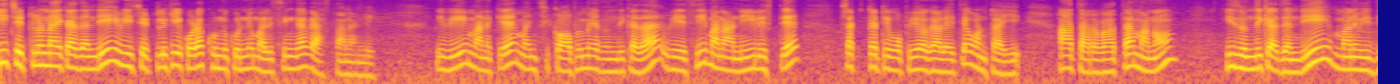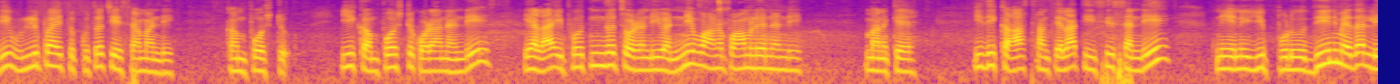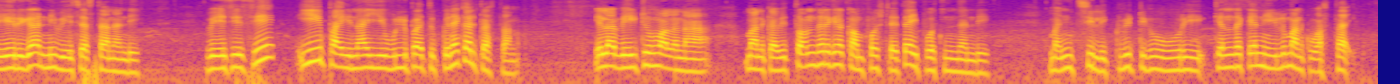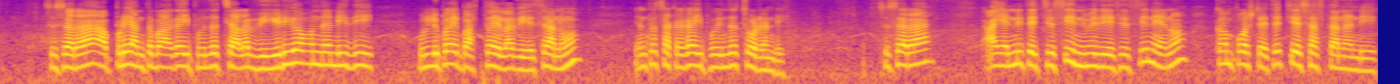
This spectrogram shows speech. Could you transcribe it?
ఈ చెట్లు ఉన్నాయి కదండి. ఈ చెట్లకి కూడా కొన్ని కొన్ని మలిసింగా వేస్తానండి. ఇవి మనకే మంచి కాపు మీద ఉంది కదా. వేసి మన నీళ్ళు ఇస్తే చక్కటి ఉపయోగాలు అయితే ఉంటాయి. ఆ తర్వాత మనం ఇది ఉంది కదండి. మనం ఇది ఉల్లిపాయ తుక్కుతో చేసామండి. కంపోస్టు. ఈ కంపోస్ట్ కూడానండి ఎలా అయిపోతుందో చూడండి. ఇవన్నీ వానపాములేనండి మనకే. ఇది కాస్త అంత ఇలా తీసేసండి. నేను ఇప్పుడు దీని మీద లేరుగా అన్నీ వేసేస్తానండి. వేసేసి ఈ పైన ఈ ఉల్లిపాయ తుక్కునే కలిపేస్తాను. ఇలా వేయటం వలన మనకు అవి తొందరగా కంపోస్ట్ అయితే అయిపోతుందండి. మంచి లిక్విడ్గా ఊరి కిందకే నీళ్ళు మనకు వస్తాయి. చూసారా? అప్పుడే ఎంత బాగా అయిపోయిందో చాలా వేడిగా ఉందండి ఇది. ఉల్లిపాయ బస్తా ఇలా వేశాను. ఎంత చక్కగా అయిపోయిందో చూడండి. చూసారా? అవన్నీ తెచ్చేసి ఇంటి మీద వేసేసి నేను కంపోస్ట్ అయితే చేసేస్తానండి.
